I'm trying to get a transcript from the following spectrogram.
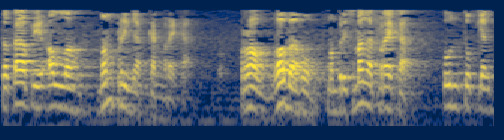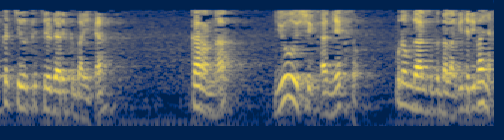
Tetapi Allah memperingatkan mereka. Raghabahum, memberi semangat mereka untuk yang kecil-kecil dari kebaikan karena yushik an yakthur. Mudah-mudahan sebentar lagi jadi banyak.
